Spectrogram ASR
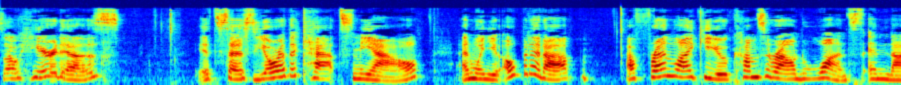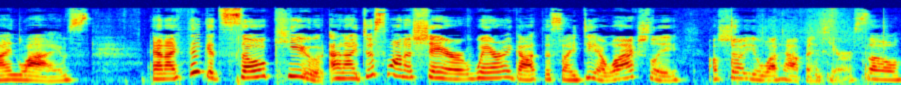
So here it is. It says, you're the cat's meow. And when you open it up, a friend like you comes around once in nine lives. And I think it's so cute. And I just want to share where I got this idea. Well, actually, I'll show you what happened here. So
